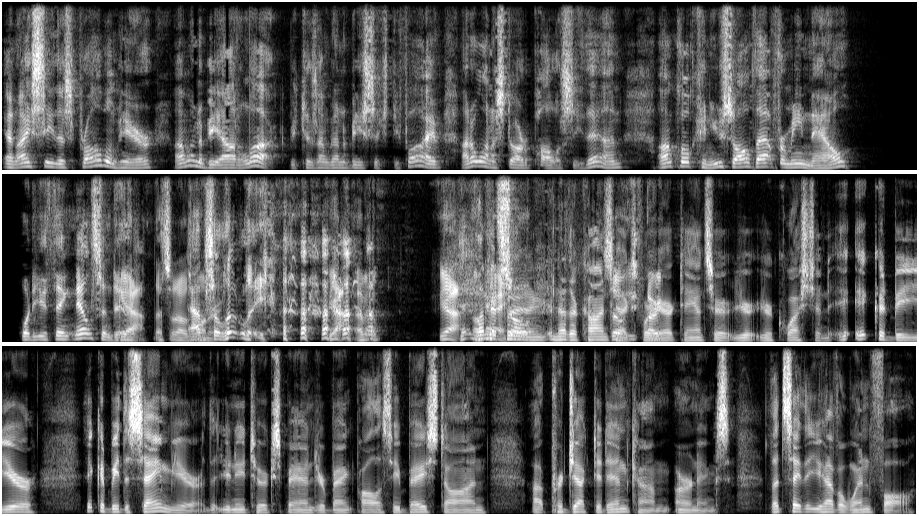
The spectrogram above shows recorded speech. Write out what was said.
and I see this problem here, I'm going to be out of luck because I'm going to be 65. I don't want to start a policy then. Uncle, can you solve that for me now? What do you think Nelson did? yeah, that's what I was wondering. Absolutely. Yeah, I mean, yeah. Let me okay. put So- it in another context for are- you, Eric, to answer your, your question. It, it could be year, it could be the same year that you need to expand your bank policy based on uh, projected income earnings. Let's say that you have a windfall,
